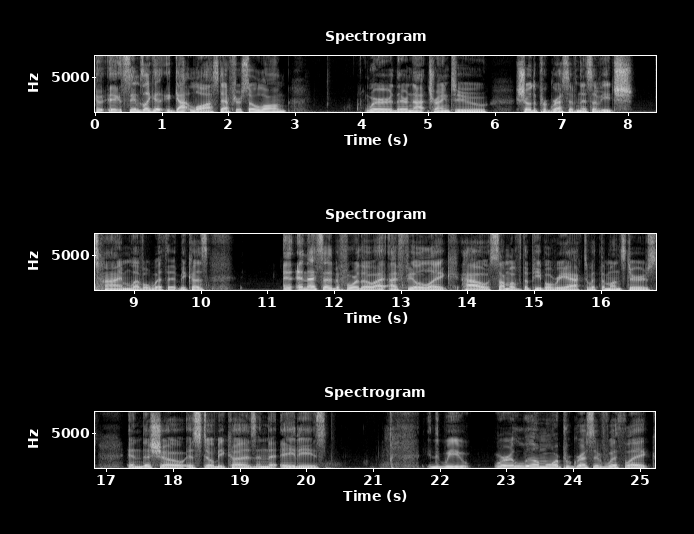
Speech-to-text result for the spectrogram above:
it, it seems like it, it got lost after so long where they're not trying to show the progressiveness of each time level with it because and, and I said before though I, I feel like how some of the people react with the monsters in this show is still because in the 80s we were a little more progressive with like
